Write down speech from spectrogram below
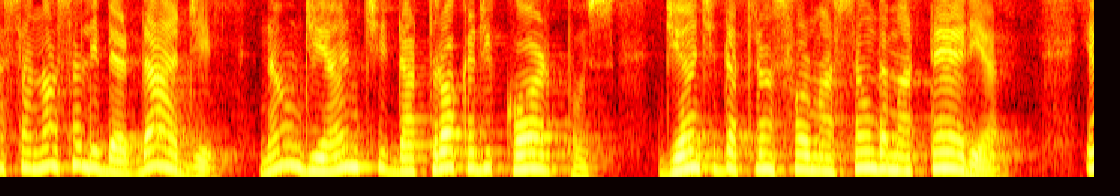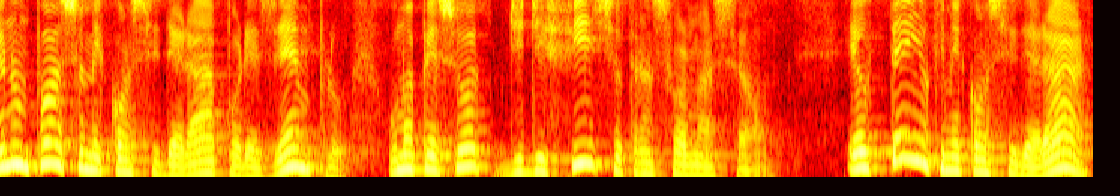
essa nossa liberdade, não diante da troca de corpos, diante da transformação da matéria. Eu não posso me considerar, por exemplo, uma pessoa de difícil transformação. Eu tenho que me considerar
